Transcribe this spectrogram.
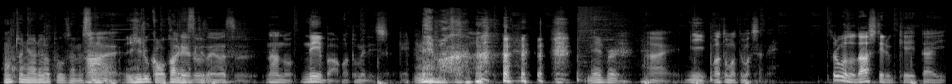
本当にありがとうございます。はいあのいるかわかあんないですけどりがとうござい。ますあのネイバーまとめでしたっけ？never. never. はい、にまとまってましたね。それこそ出してる携帯、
